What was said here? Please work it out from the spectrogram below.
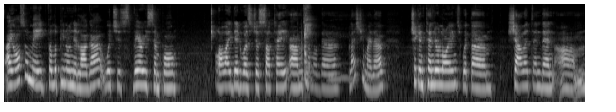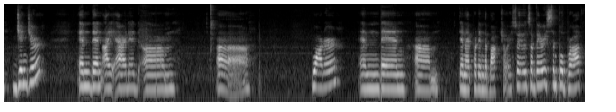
I also made Filipino nilaga, which is very simple. All I did was just saute um, some of the, bless you, my love, chicken tenderloins with um, shallot and then um, ginger. And then I added um, uh, water and then um, then I put in the bok choy. So it's a very simple broth.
